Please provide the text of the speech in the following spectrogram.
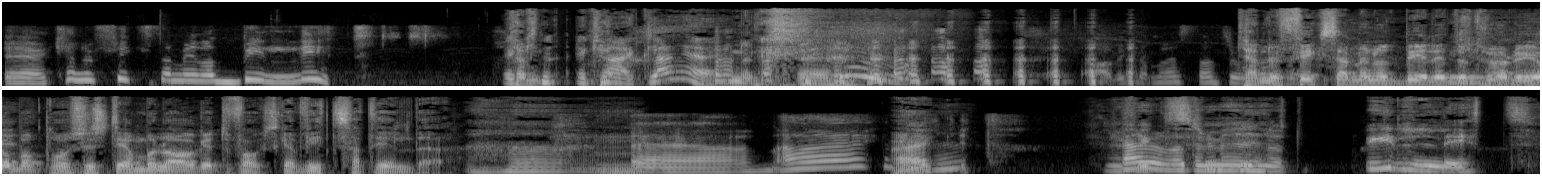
Eh, kan du fixa mig något billigt? Är kn- är knarklangare? ja, kan. Kan du fixa med något billigt? Då tror jag du jobbar på Systembolaget och folk ska vitsa till det. Mm. Eh, nej, inte riktigt. Kan du fixa mig något billigt?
